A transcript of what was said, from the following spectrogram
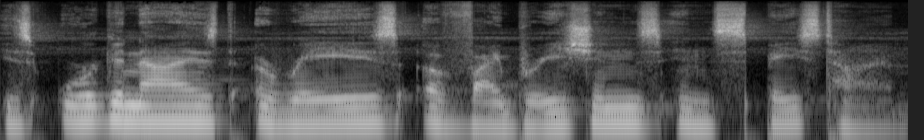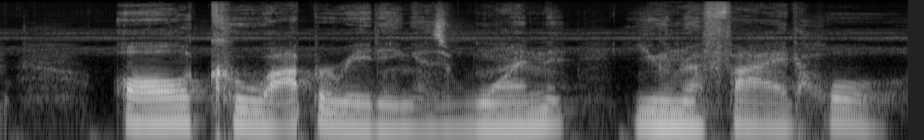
is organized arrays of vibrations in space-time, all cooperating as one unified whole.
